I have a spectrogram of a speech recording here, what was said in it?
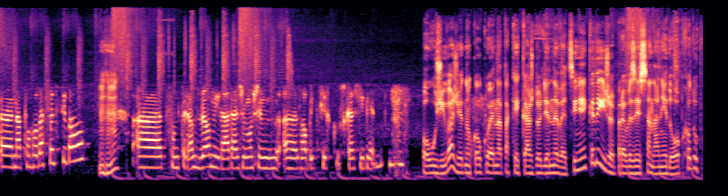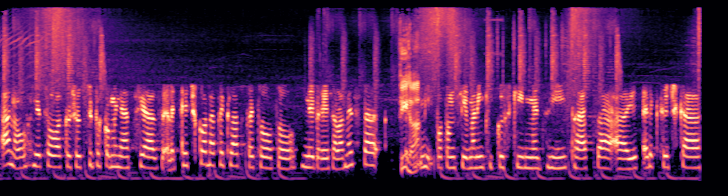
uh, na Pohoda Festival. Uh-huh. A som teraz veľmi rada, že môžem uh, robiť cirkus každý deň. Používaš jednokolku aj na také každodenné veci niekedy, že prevezieš sa na nej do obchodu? Áno, je to akože super kombinácia s električkou napríklad, preto to neberie veľa mesta Fíha. Potom tie malinké kusky medzi práca a električka,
